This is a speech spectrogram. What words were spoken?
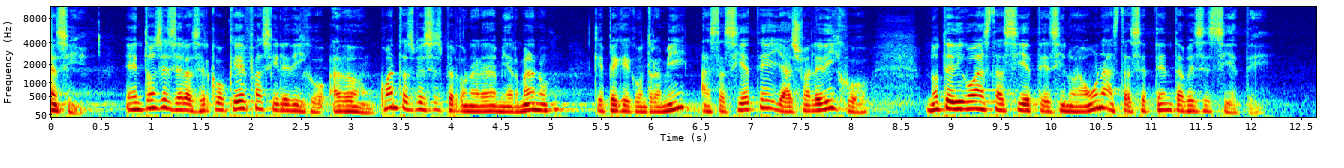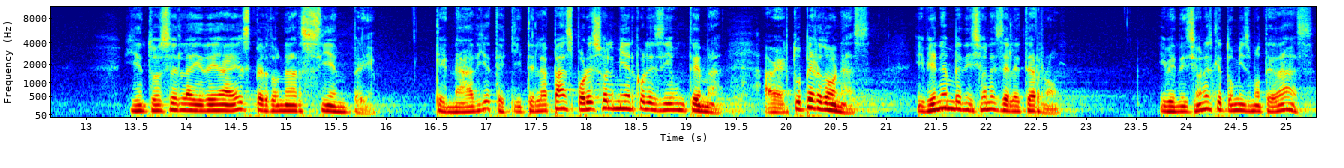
así, entonces se acercó Kefas y le dijo, Adón, ¿cuántas veces perdonaré a mi hermano que peque contra mí? Hasta siete. Y Yahshua le dijo, no te digo hasta siete, sino aún hasta setenta veces siete. Y entonces la idea es perdonar siempre que nadie te quite la paz. Por eso el miércoles di un tema. A ver, tú perdonas y vienen bendiciones del Eterno y bendiciones que tú mismo te das,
